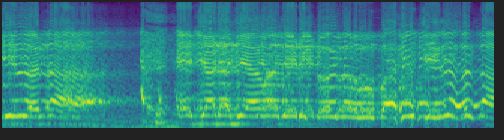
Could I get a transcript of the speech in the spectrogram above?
ছিল না এছাড়া যে আমাদের কোনো উপায় ছিল না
